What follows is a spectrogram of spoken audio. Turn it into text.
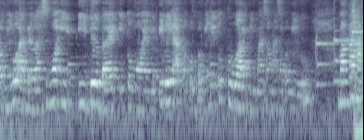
pemilu adalah semua ide baik itu mau yang dipilih ataupun pemilih itu keluar di masa-masa pemilu, maka hak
